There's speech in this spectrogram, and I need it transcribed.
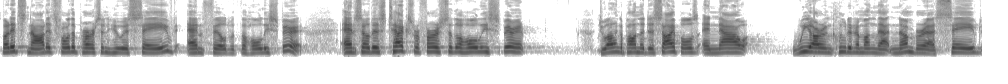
but it's not. It's for the person who is saved and filled with the Holy Spirit. And so this text refers to the Holy Spirit dwelling upon the disciples, and now we are included among that number as saved,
